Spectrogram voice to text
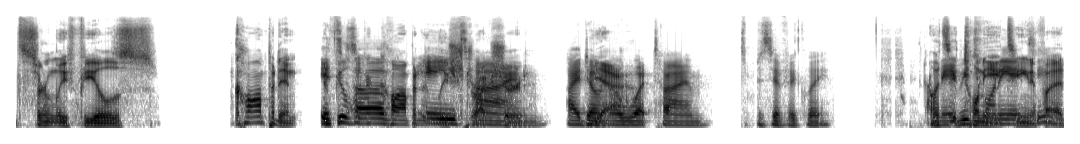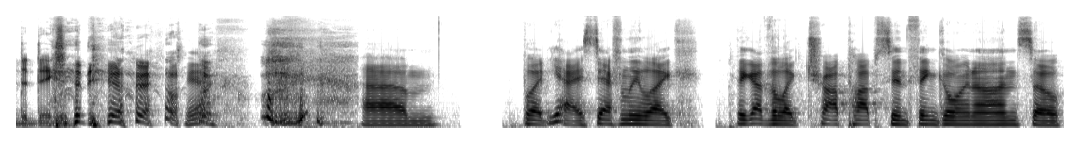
certainly feels competent. It it's feels like a competently a structured. time. I don't Yeah. know what time specifically. I would say Maybe 2018 if I had to date it. Yeah. Um, but yeah, it's definitely like they got the like trop pop synth thing going on. So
